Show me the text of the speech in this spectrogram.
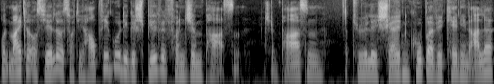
Und Michael Osiello ist auch die Hauptfigur, die gespielt wird von Jim Parson. Jim Parson, natürlich, Sheldon Cooper, wir kennen ihn alle.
